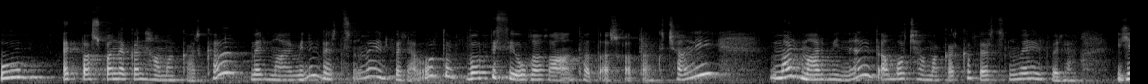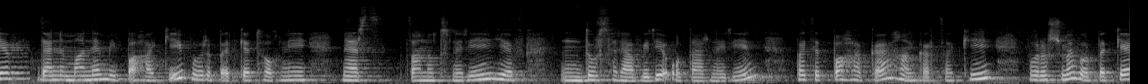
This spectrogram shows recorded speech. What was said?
ու այդ պաշտպանական համակարգը մեր մարմինը վերցնում է իր վրա, որտեղ որպեսի ուղեղը անդադ աշխատանք չանի, մար մարմինը այդ ամբողջ համակարգը վերցնում է իր վրա եւ դա նման է մի պահակի, որը պետք է թողնի ներս ծանոթներին եւ դուրս հravirի օտարներին, բայց այդ պահակը հանկարծակի որոշում է, որ պետք է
